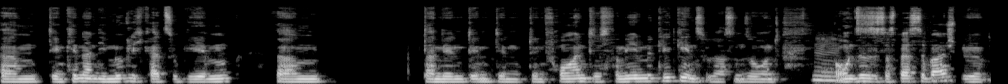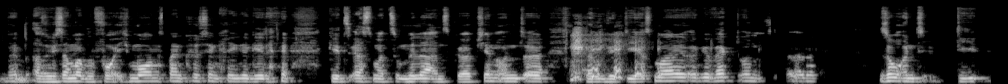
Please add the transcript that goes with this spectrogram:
ähm, den Kindern die Möglichkeit zu geben, ähm, dann den, den, den, den Freund, das Familienmitglied gehen zu lassen. So und hm. bei uns ist es das beste Beispiel. Also ich sag mal, bevor ich morgens mein Küsschen kriege, geht geht's erstmal zu Miller ans Körbchen und äh, dann wird die erstmal äh, geweckt und äh, so und die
